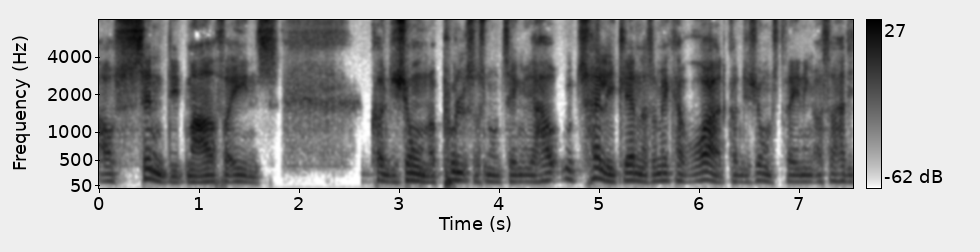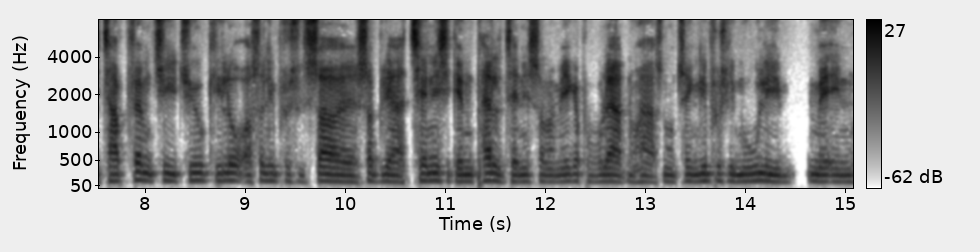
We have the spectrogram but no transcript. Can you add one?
afsindigt meget for ens kondition og puls og sådan nogle ting. Jeg har utallige klienter, som ikke har rørt konditionstræning, og så har de tabt 5, 10, 20 kilo, og så lige pludselig så, øh, så bliver tennis igen, paddeltennis, som er mega populært nu her, og sådan nogle ting, lige pludselig mulige med en,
